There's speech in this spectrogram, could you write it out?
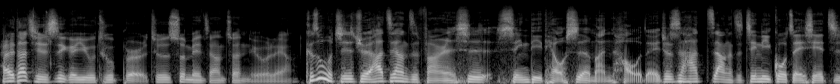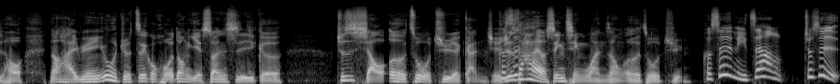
还有他其实是一个 YouTuber，就是顺便这样赚流量。可是我其实觉得他这样子反而是心底调试的蛮好的，就是他这样子经历过这些之后，然后还愿意，因为我觉得这个活动也算是一个就是小恶作剧的感觉，就是他还有心情玩这种恶作剧。可是你这样就是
